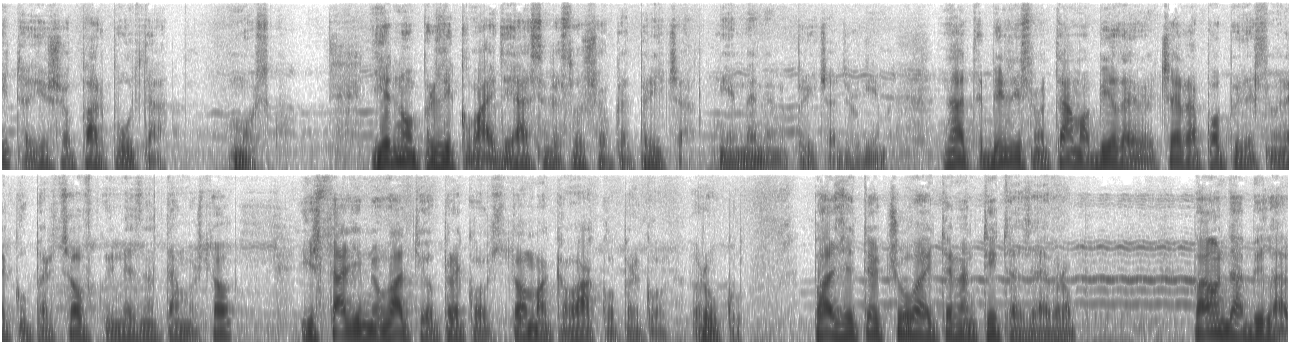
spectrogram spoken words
Tito je išao par puta u Moskvu. Jednom prilikom, ajde, ja sam ga slušao kad priča, nije mene priča drugima. Znate, bili smo tamo, bila je večera, popili smo neku percovku i ne znam tamo što, i Stalin je uvatio preko stomaka, ovako, preko ruku. Pazite, čuvajte nam Tita za Evropu. Pa onda bila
